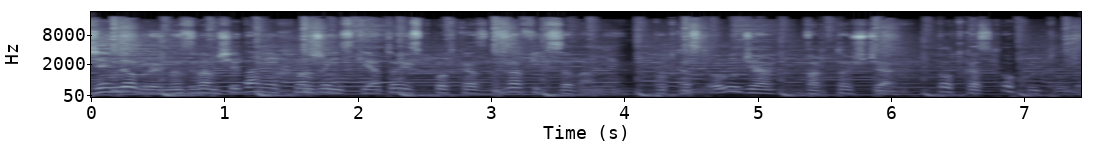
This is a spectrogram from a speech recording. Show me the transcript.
Dzień dobry, nazywam się Daniel Chmarzyński, a to jest podcast Zafiksowany. Podcast o ludziach, wartościach, podcast o kulturze.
